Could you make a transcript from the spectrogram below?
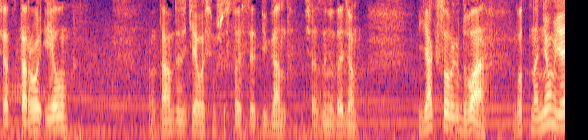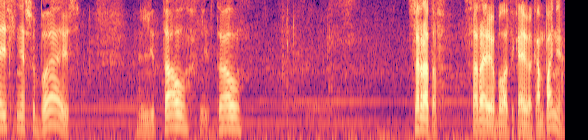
62 ил. Вот там вдалеке 86 стоит гигант. Сейчас до него дойдем. Як-42. Вот на нем я, если не ошибаюсь, летал, летал... Саратов. В Сараве была такая авиакомпания.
